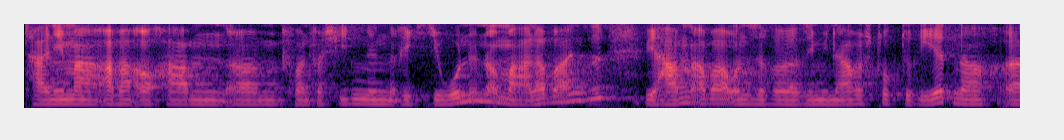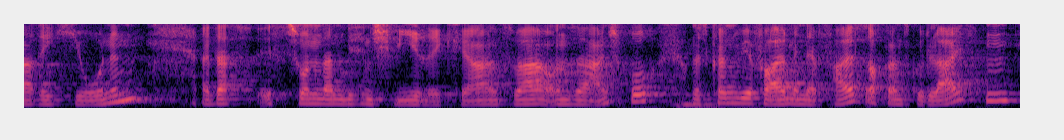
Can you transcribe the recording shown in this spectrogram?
Teilnehmer aber auch haben ähm, von verschiedenen Regionen normalerweise. Wir haben aber unsere Seminare strukturiert nach äh, Regionen. Äh, das ist schon dann ein bisschen schwierig. Ja. War unser Anspruch und das können wir vor allem in der Pfalz auch ganz gut leisten.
